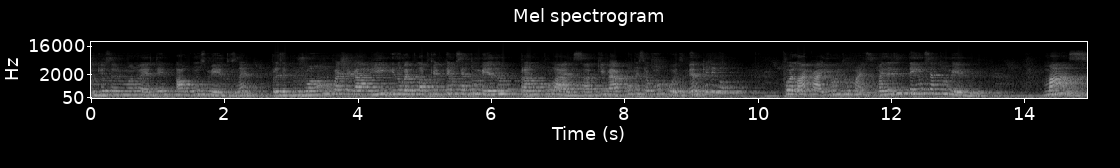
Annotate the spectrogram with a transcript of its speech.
do que o ser humano é, ter alguns medos, né? Por exemplo, o João não vai chegar ali e não vai pular porque ele tem um certo medo para não pular. Ele sabe que vai acontecer alguma coisa, mesmo que ele não foi lá, caiu e tudo mais. Mas ele tem um certo medo. Mas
